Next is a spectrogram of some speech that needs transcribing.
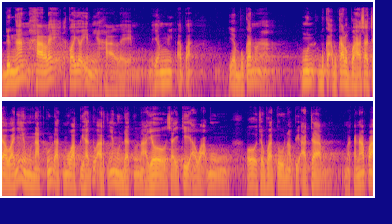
dengan hale koyo ini hale yang apa? Ya bukan buka kalau bahasa Jawanya yang ngundat kundat muwabihan itu artinya ngundat ngundat. Ayo saiki awakmu. Oh coba tuh Nabi Adam. Nah kenapa?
